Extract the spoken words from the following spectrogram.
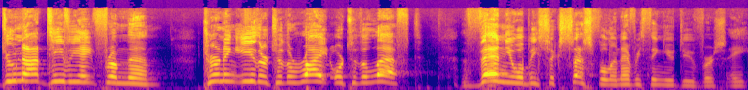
Do not deviate from them turning either to the right or to the left. Then you will be successful in everything you do. Verse 8.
